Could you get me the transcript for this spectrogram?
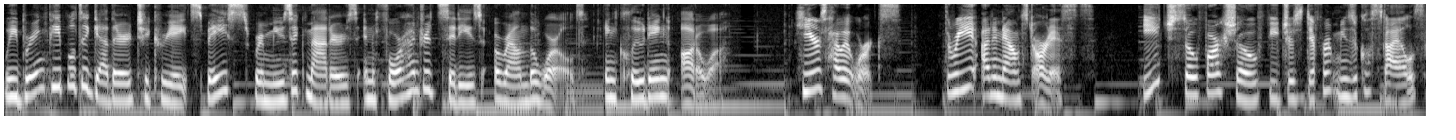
We bring people together to create space where music matters in 400 cities around the world, including Ottawa. Here's how it works three unannounced artists. Each Sofar show features different musical styles,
